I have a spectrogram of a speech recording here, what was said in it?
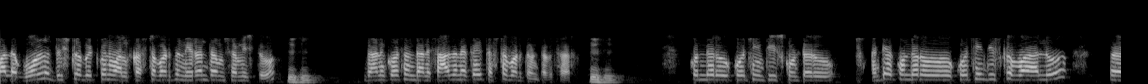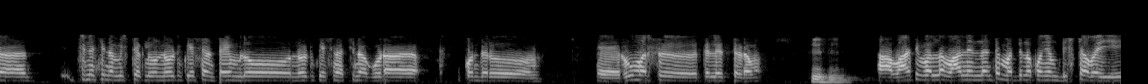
వాళ్ళ గోల్ను దృష్టిలో పెట్టుకుని వాళ్ళు కష్టపడుతూ నిరంతరం శ్రమిస్తూ దానికోసం దాని సాధనకై కష్టపడుతుంటారు సార్. కొందరు కోచింగ్ తీసుకుంటారు అంటే కొందరు కోచింగ్ తీసుకునే వాళ్ళు చిన్న చిన్న మిస్టేక్లు నోటిఫికేషన్ టైంలో నోటిఫికేషన్ వచ్చినా కూడా కొందరు రూమర్స్ తెలియడం వాటి వల్ల వాళ్ళు ఏంటంటే మధ్యలో కొంచెం డిస్టర్బ్ అయ్యి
